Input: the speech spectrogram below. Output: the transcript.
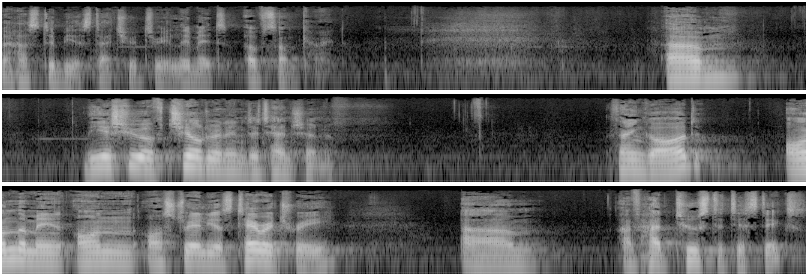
There has to be a statutory limit of some kind. Um, the issue of children in detention. Thank God, on, the main, on Australia's territory, um, I've had two statistics.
